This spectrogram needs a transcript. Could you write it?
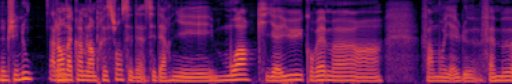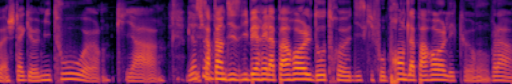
même chez nous. Ah, Là, on a quand même l'impression ces, de- ces derniers mois qu'il y a eu quand même. euh, un- Enfin, moi, il y a eu le fameux hashtag euh, MeToo euh, qui a. Bien sûr. Certains disent libérer la parole, d'autres euh, disent qu'il faut prendre la parole et qu'on voilà,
